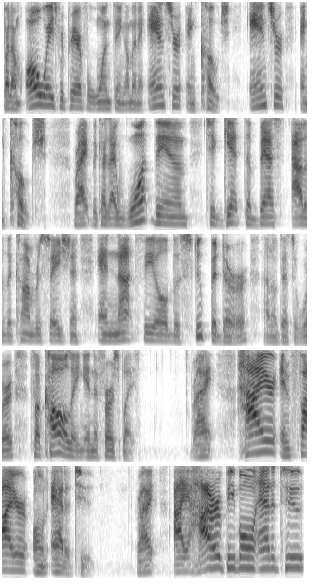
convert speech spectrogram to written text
but I'm always prepared for one thing I'm going to answer and coach answer and coach right? Because I want them to get the best out of the conversation and not feel the stupider, I don't know if that's a word, for calling in the first place, right? Hire and fire on attitude, right? I hire people on attitude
